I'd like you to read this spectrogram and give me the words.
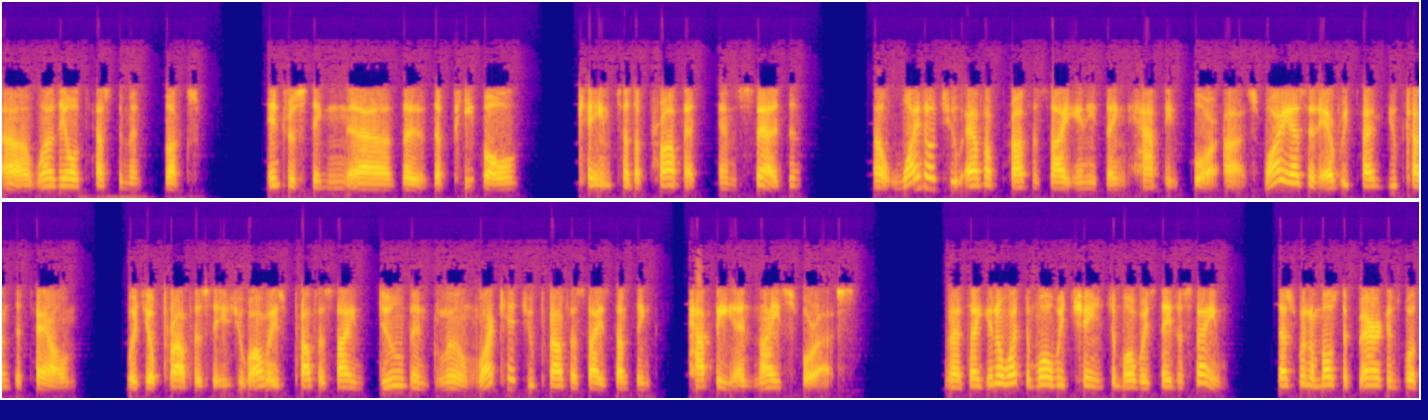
uh, one of the Old Testament books. Interesting, uh, the the people came to the prophet and said, "Why don't you ever prophesy anything happy for us? Why is it every time you come to town with your prophecies, you always prophesy doom and gloom? Why can't you prophesy something happy and nice for us?" And I think, you know what? The more we change, the more we stay the same. That's what most Americans will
